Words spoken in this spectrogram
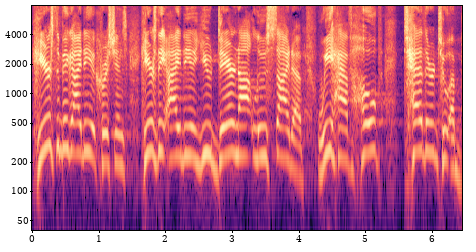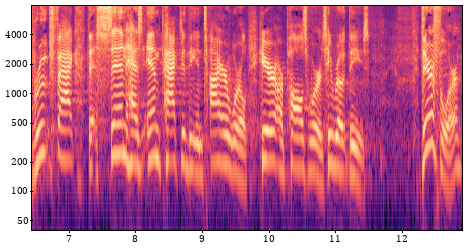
Here's the big idea, Christians. Here's the idea you dare not lose sight of. We have hope tethered to a brute fact that sin has impacted the entire world. Here are Paul's words. He wrote these. Therefore,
